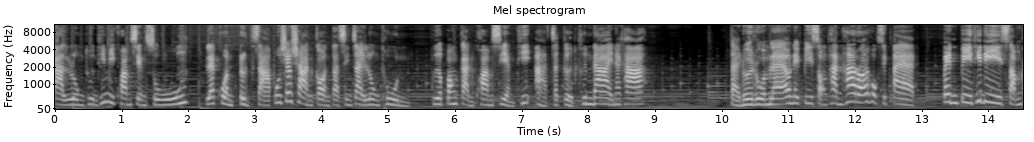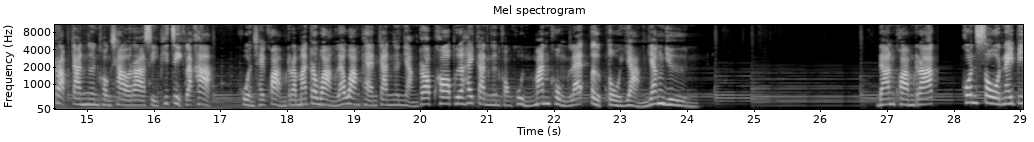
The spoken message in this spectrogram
การลงทุนที่มีความเสี่ยงสูง และควรปรึกษาผู้เชี่ยวชาญก่อนตัดสินใจลงทุน เพื่อป้องกันความเสี่ยงที่อาจจะเกิดขึ้นได้นะคะ แต่โดยรวมแล้วในปี 2568 เป็นปีที่ดีสำหรับการเงินของชาวราศีพิจิกละค่ะ ควรใช้ความระมัดระวังและวางแผนการเงินอย่างรอบคอบเพื่อให้การเงินของคุณมั่นคง และเติบโตอย่างยั่งยืน ด้านความรัก คนโสดในปี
